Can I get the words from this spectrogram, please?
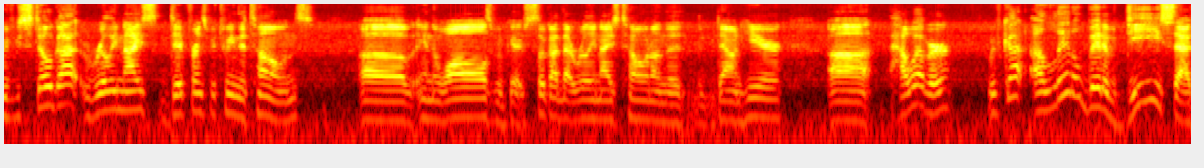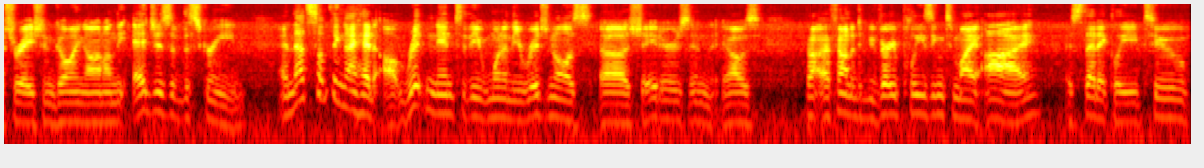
we've still got really nice difference between the tones of in the walls. We've got, still got that really nice tone on the down here. Uh, however, we've got a little bit of desaturation going on on the edges of the screen. And that's something I had uh, written into the one of the original uh, shaders, and I was I found it to be very pleasing to my eye aesthetically to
